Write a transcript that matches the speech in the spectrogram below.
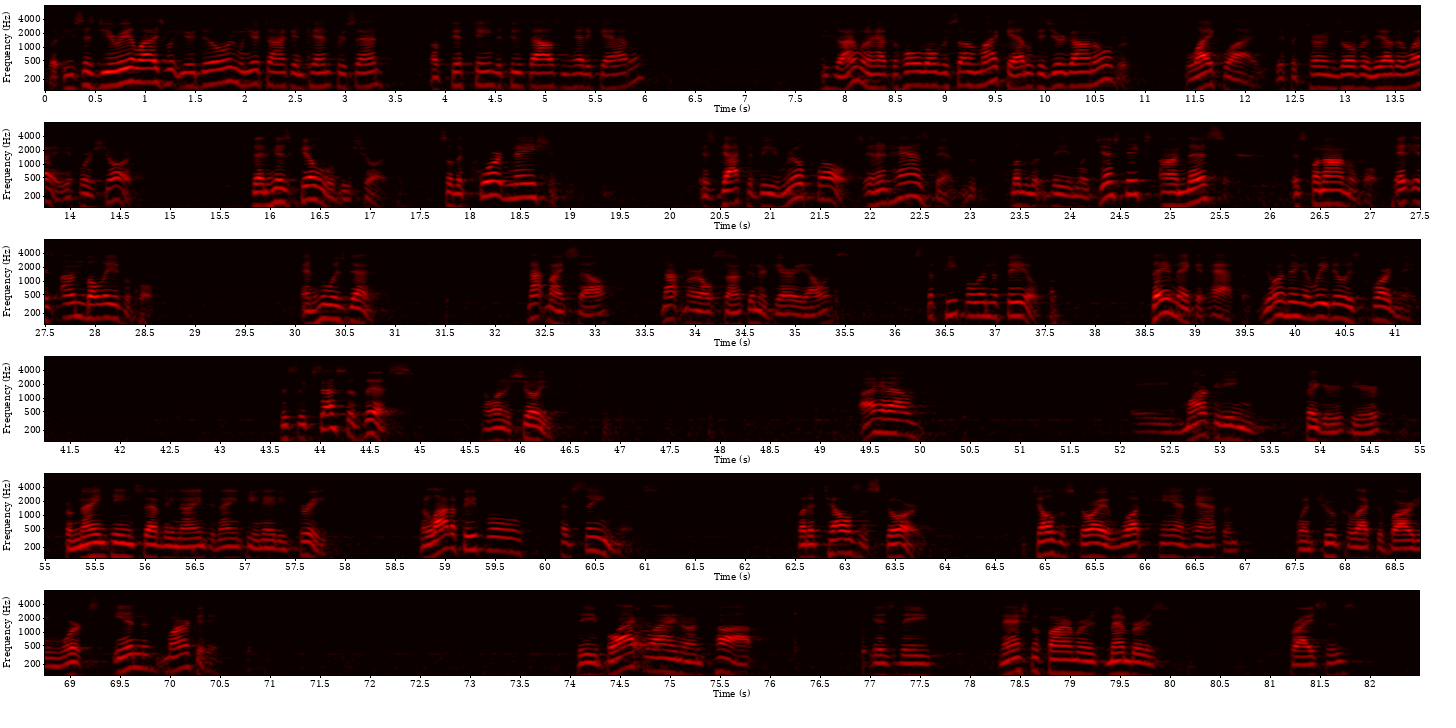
But he says, Do you realize what you're doing when you're talking 10% of 15 to 2,000 head of cattle? He said, I'm going to have to hold over some of my cattle because you're gone over. Likewise, if it turns over the other way, if we're short, then his kill will be short. So the coordination has got to be real close, and it has been. The, the logistics on this is phenomenal. It is unbelievable. And who has done it? Not myself, not Merle Sunken or Gary Ellis. It's the people in the field. They make it happen. The only thing that we do is coordinate it. The success of this, I want to show you. I have a marketing figure here from 1979 to 1983. And a lot of people have seen this. But it tells a story. It tells a story of what can happen when true collective bargaining works in marketing. The black line on top is the National Farmers members' prices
